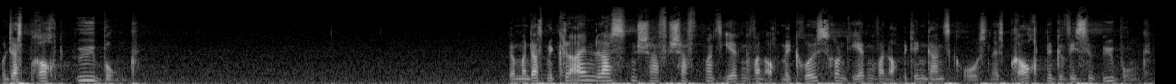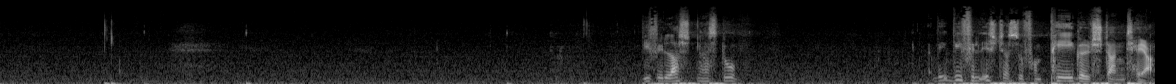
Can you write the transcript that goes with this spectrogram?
Und das braucht Übung. Wenn man das mit kleinen Lasten schafft, schafft man es irgendwann auch mit größeren und irgendwann auch mit den ganz großen. Es braucht eine gewisse Übung. Wie viele Lasten hast du? Wie, wie viel ist das so vom Pegelstand her?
